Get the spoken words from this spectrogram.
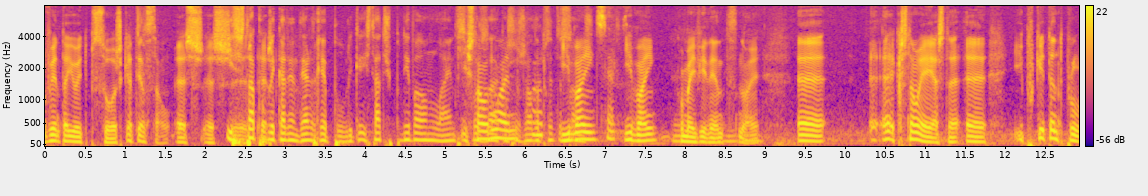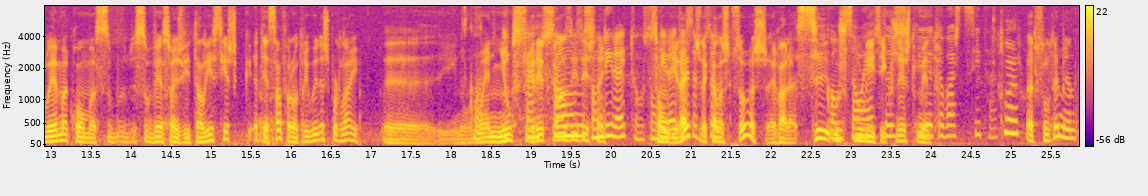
298 pessoas que, atenção, as... as Isso está publicado as... em Diário da República e está disponível online. Se está online, claro. e bem, e bem, como é evidente, não é? Uh, a questão é esta. Uh, e porquê tanto problema com uma subvenções vitalícias que, atenção, foram atribuídas por lei? Uh, e não, claro. não, é nenhum e, segredo que elas existem. São direito. São, são direitos daquelas pessoas. Agora, se Como os políticos neste momento. acabaste de citar. Claro, absolutamente.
